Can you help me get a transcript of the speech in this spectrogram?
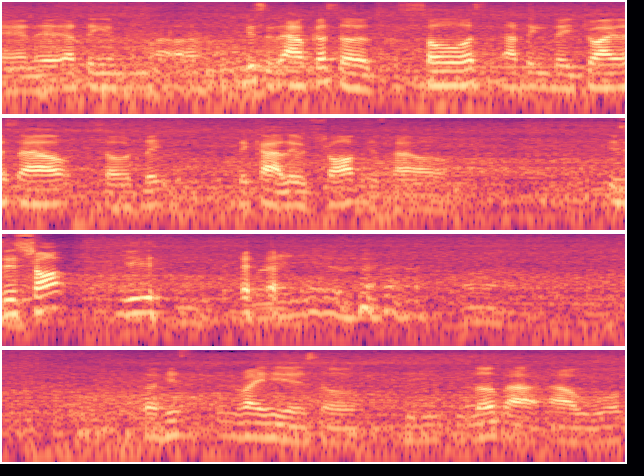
And I think uh, this is our customer saw us. I think they dry us out, so they they kind of little shop is how. Is it shop? You, Brand new. so he's right here. So he love our, our work.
